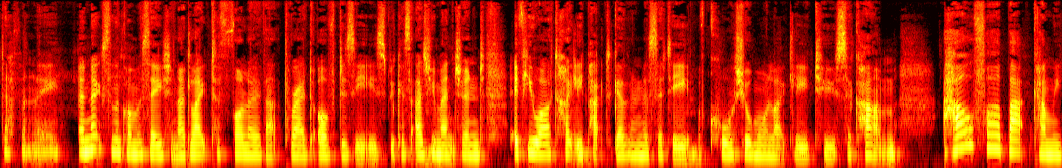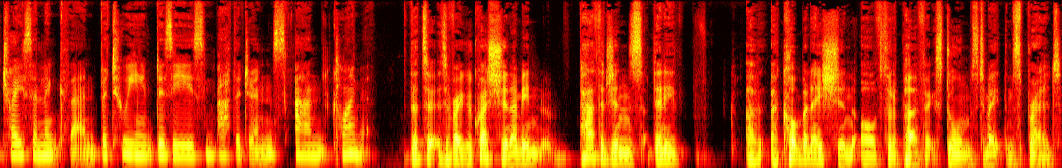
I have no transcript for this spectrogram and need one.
Definitely. And next in the conversation, I'd like to follow that thread of disease because, as you mm. mentioned, if you are tightly packed together in a city, mm. of course, you're more likely to succumb. How far back can we trace a link then between disease and pathogens and climate? That's a, it's a very good question. I mean, pathogens, they need a, a combination of sort of perfect storms to make them spread.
